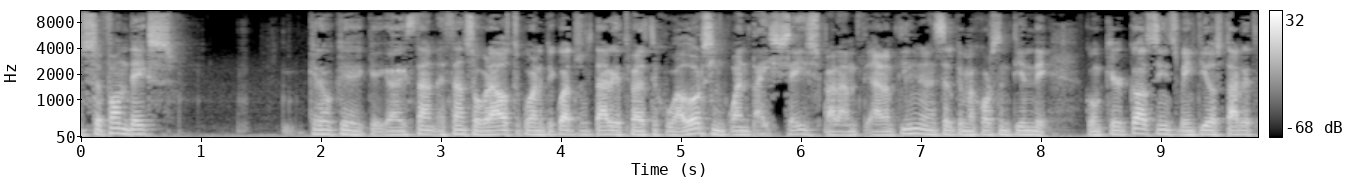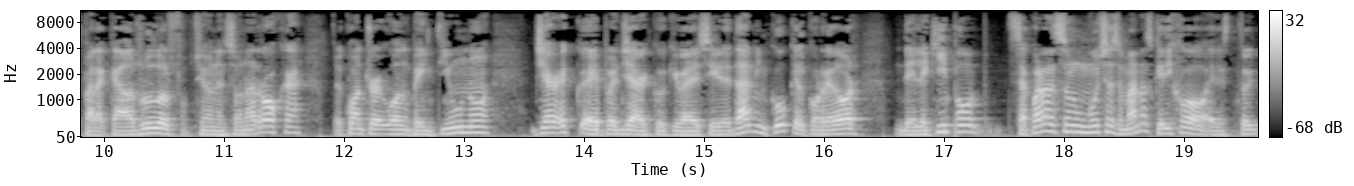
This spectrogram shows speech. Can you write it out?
Stephon Dex creo que, están, están sobrados 44 targets para este jugador, 56 para Aaron es el que mejor se entiende con Kirk Cousins, 22 targets para Kyle Rudolph, opción en zona roja, el contract 21, eh, pues, Jared, Cook iba a decir, Dalvin Cook, el corredor del equipo, ¿se acuerdan? Hace muchas semanas que dijo, estoy,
